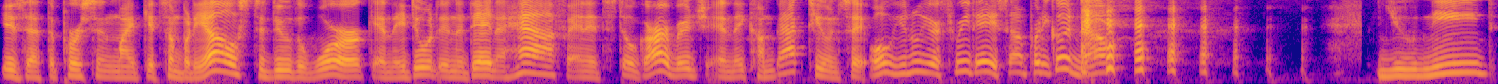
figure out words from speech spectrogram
is that the person might get somebody else to do the work and they do it in a day and a half and it's still garbage and they come back to you and say, Oh, you know, your three days sound pretty good now. you need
